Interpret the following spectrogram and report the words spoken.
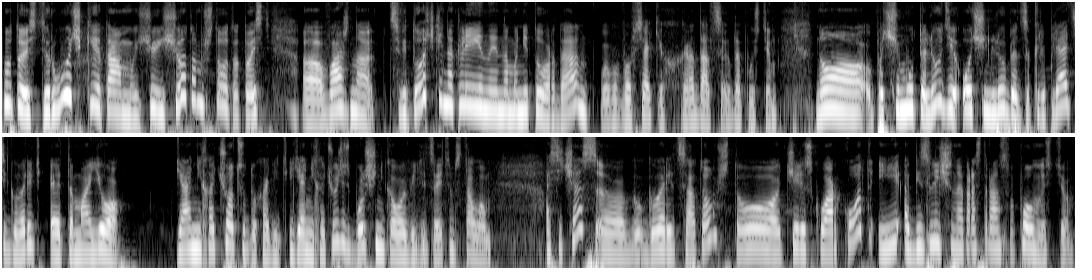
Ну, то есть ручки, там еще еще там что-то, то есть а, важно цветочки наклеенные на монитор, да, во всяких градациях, допустим, но почему-то люди очень любят закреплять и говорить, это мое, я не хочу отсюда ходить, я не хочу здесь больше никого видеть за этим столом. А сейчас э, говорится о том, что через QR-код и обезличенное пространство полностью.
